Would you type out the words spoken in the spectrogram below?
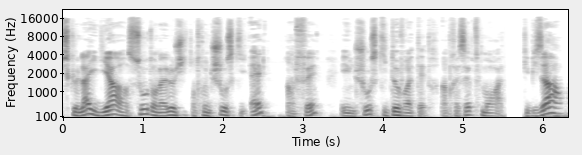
puisque là il y a un saut dans la logique entre une chose qui est, un fait, et une chose qui devrait être, un précepte moral. Ce qui est bizarre,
